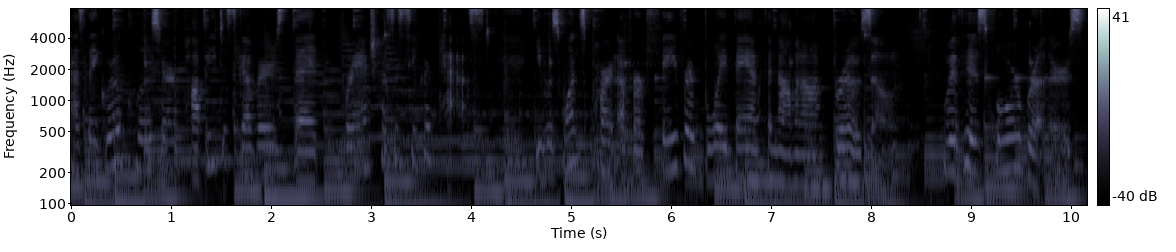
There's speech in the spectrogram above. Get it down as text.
As they grow closer, Poppy discovers that Branch has a secret past. He was once part of her favorite boy band phenomenon, Brozone, with his four brothers.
